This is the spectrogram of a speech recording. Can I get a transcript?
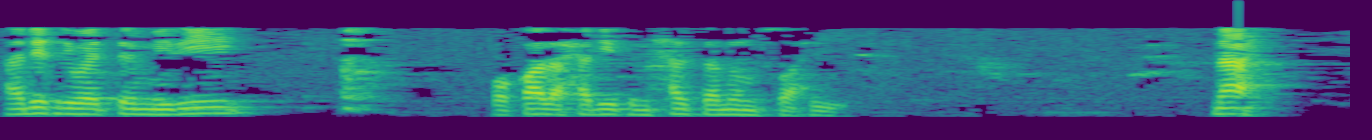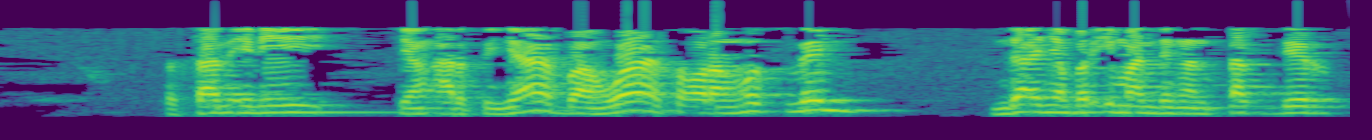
Hadis riwayat Tirmizi wa qala haditsun hasanun sahih. Nah, pesan ini yang artinya bahwa seorang muslim hendaknya beriman dengan takdir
